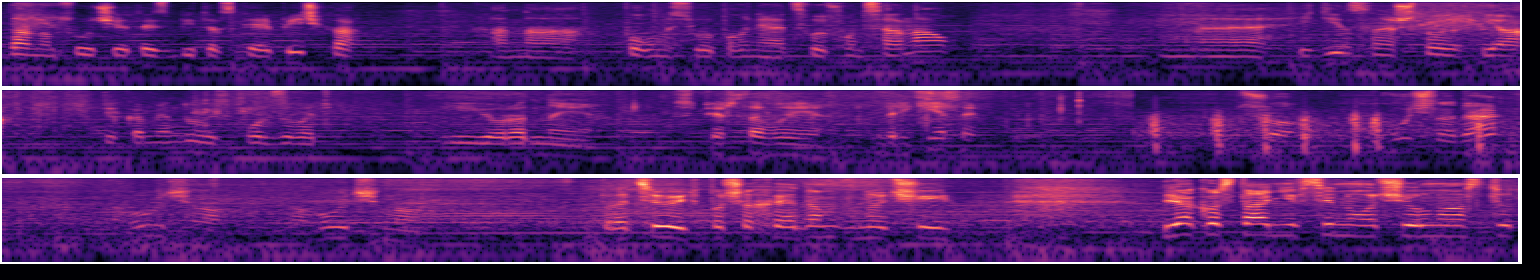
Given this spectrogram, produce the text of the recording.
В данном случае это избитовская печка. Она полностью выполняет свой функционал. Э, Единственное, что я рекомендую использовать ее родные спиртовые брикеты. Що, гучно, да? Гучно, гучно. Працюють по шахедам вночі. Як останні всі ночі у нас тут.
